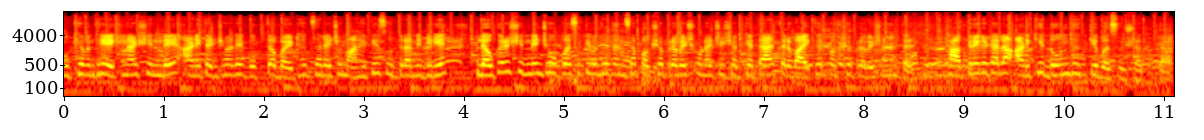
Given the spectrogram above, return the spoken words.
मुख्यमंत्री एकनाथ शिंदे आणि त्यांच्यामध्ये गुप्त बैठक झाल्याची माहिती सूत्रांनी दिली आहे. लवकरच शिंदेच्या उपस्थितीमध्ये त्यांचा पक्षप्रवेश होण्याची शक्यता आहे तर वायकर पक्षप्रवेशानंतर ठाकरे गटाला आणखी दोन धक्के बसू शकतात.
